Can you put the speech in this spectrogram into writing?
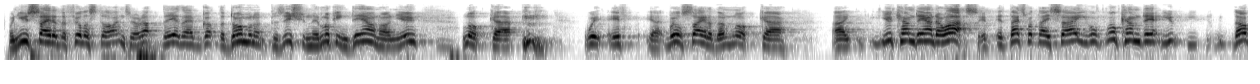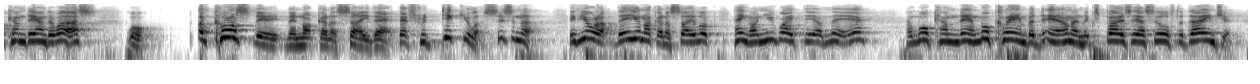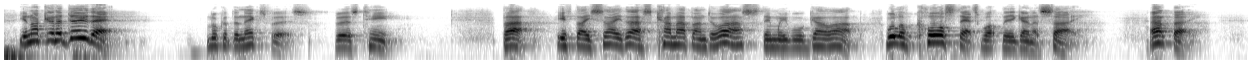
When you say to the Philistines, they're up there, they've got the dominant position, they're looking down on you. Look, uh, we, if, we'll say to them, look, uh, uh, you come down to us. If, if that's what they say, we'll come down, you, they'll come down to us. Well, of course they're, they're not going to say that. That's ridiculous, isn't it? If you're up there, you're not going to say, look, hang on, you wait down there and we'll come down, we'll clamber down and expose ourselves to danger. You're not going to do that. Look at the next verse, verse 10. But if they say thus, come up unto us, then we will go up. Well, of course that's what they're going to say, aren't they?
